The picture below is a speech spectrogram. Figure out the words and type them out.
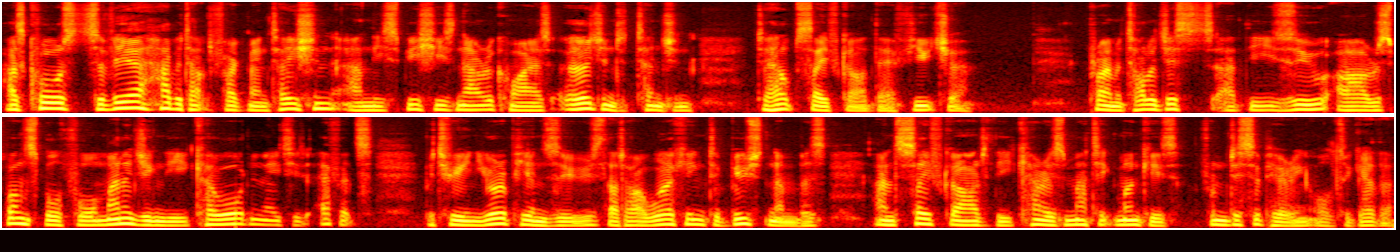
has caused severe habitat fragmentation, and the species now requires urgent attention to help safeguard their future. Primatologists at the zoo are responsible for managing the coordinated efforts between European zoos that are working to boost numbers and safeguard the charismatic monkeys from disappearing altogether.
